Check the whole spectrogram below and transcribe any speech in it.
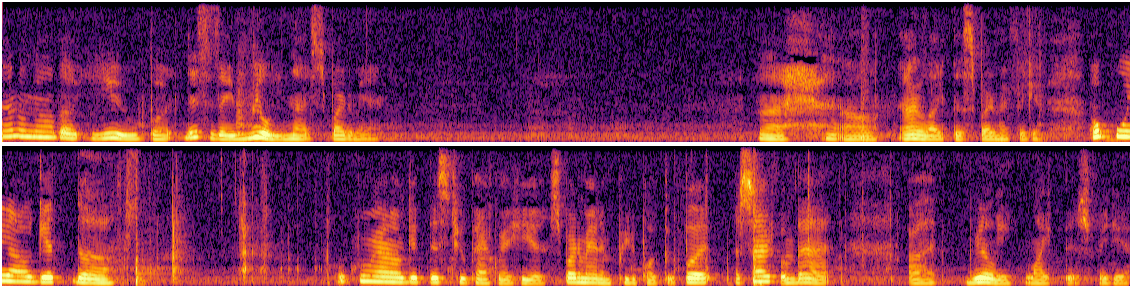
I don't know about you, but this is a really nice Spider-Man. Uh, uh, I like this Spider-Man figure. Hopefully I'll get the... Hopefully I'll get this two-pack right here. Spider-Man and Peter Parker. But aside from that, I really like this figure.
